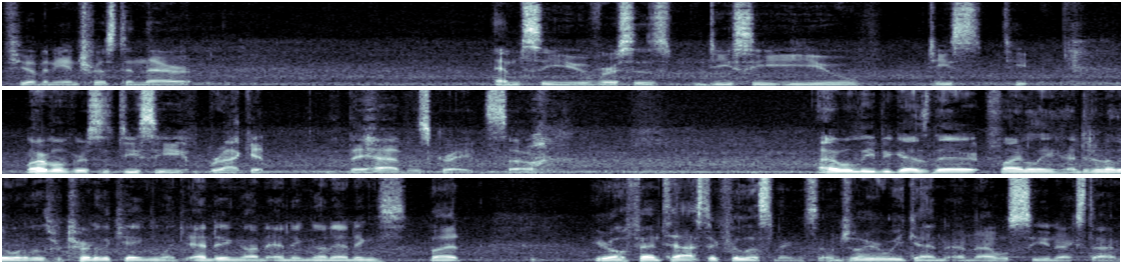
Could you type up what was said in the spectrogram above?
if you have any interest in their MCU versus DCEU, DC, Marvel versus DC bracket that they have is great. So I will leave you guys there. Finally, I did another one of those Return of the King, like ending on ending on endings. But you're all fantastic for listening. So enjoy your weekend, and I will see you next time.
